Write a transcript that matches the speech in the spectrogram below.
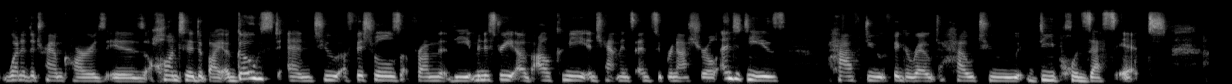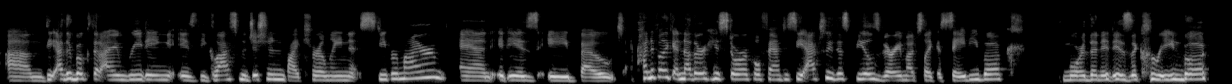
one of the tram cars is haunted by a ghost, and two officials from the Ministry of Alchemy, Enchantments, and Supernatural Entities have to figure out how to depossess it. Um, the other book that I'm reading is The Glass Magician by Caroline Stevermer, and it is about kind of like another historical fantasy. Actually, this feels very much like a Sadie book more than it is a Corinne book.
